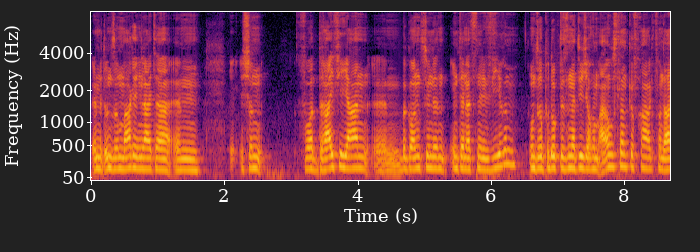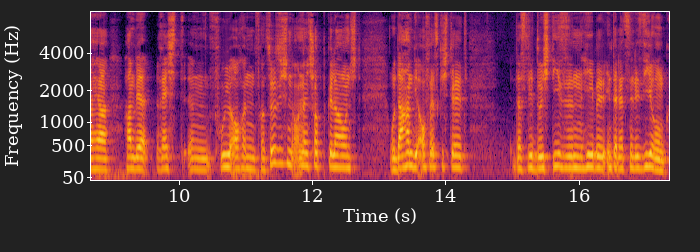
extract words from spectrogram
äh, mit unserem Marketingleiter schon vor drei, vier Jahren ähm, begonnen zu internationalisieren. Unsere Produkte sind natürlich auch im Ausland gefragt, von daher haben wir recht ähm, früh auch einen französischen Online-Shop gelauncht. Und da haben wir auch festgestellt, dass wir durch diesen Hebel Internationalisierung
